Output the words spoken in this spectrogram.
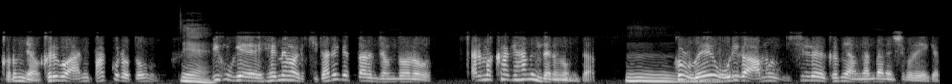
그럼요. 그리고 아니 밖으로도 예. 미국의 해명을 기다리겠다는 정도로 짤막하게 하면 되는 겁니다. 음. 그걸 왜 우리가 아무 신뢰 금이 안 간다는 식으로 얘기해?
